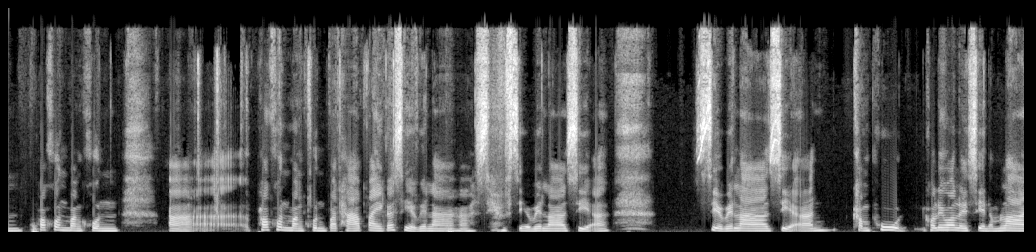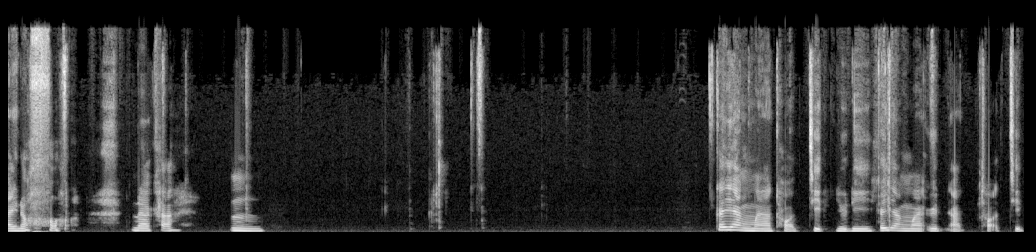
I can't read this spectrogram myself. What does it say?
มเพราะคนบางคนอ่าเพราะคนบางคนปะท้าไปก็เสียเวลาค่ะ เสียเสียเวลาเสีย เสียเวลาเสียคำพูดเขาเรียกว่าอะไรเสียน้ำลายเนาะนะคะ อืม ก็ยังมาถอดจิตอยู่ดี ก็ยังมาอึดอัดถอดจิต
